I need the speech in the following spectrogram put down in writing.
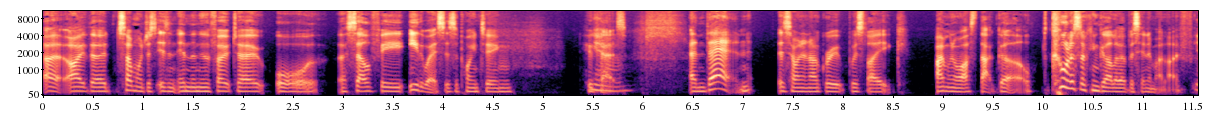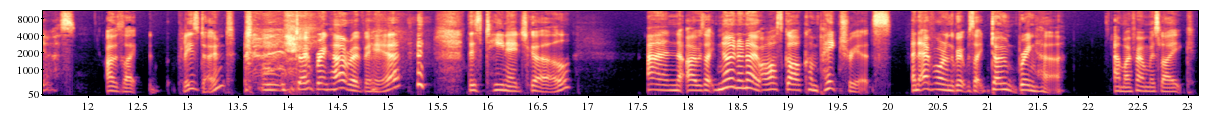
uh, either someone just isn't in the photo or a selfie. Either way, it's disappointing. Who Yeah. cares? And then someone in our group was like, I'm going to ask that girl, coolest looking girl I've ever seen in my life. Yes. I was like, please don't. Mm. don't bring her over here. this teenage girl. And I was like, no, no, no, ask our compatriots. And everyone in the group was like, don't bring her. And my friend was like,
